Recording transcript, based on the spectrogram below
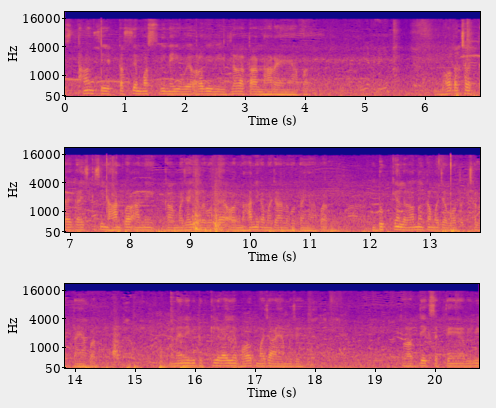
स्थान से टस से मस्त भी नहीं हुए और अभी भी लगातार नहा रहे हैं यहाँ पर। बहुत अच्छा लगता है गाइस किसी नहान पर आने का मज़ा ही अलग होता है और नहाने का मज़ा अलग होता है यहाँ पर। डुबकियाँ लगाने का मज़ा बहुत अच्छा लगता है यहाँ पर। मैंने भी डुबकी लगाई है, बहुत मज़ा आया मुझे। तो आप देख सकते हैं अभी भी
